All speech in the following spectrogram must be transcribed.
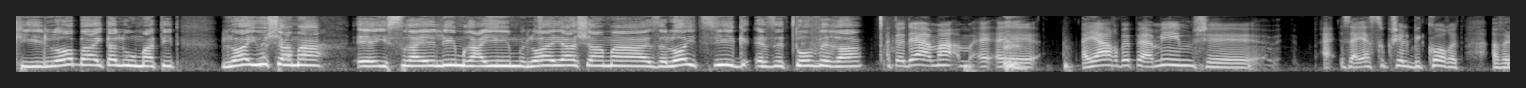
כי היא לא באה, הייתה לעומתית, לא היו שם אה, ישראלים רעים, לא היה שם, זה לא הציג איזה טוב ורע. אתה יודע מה, אה, אה, היה הרבה פעמים ש... זה היה סוג של ביקורת, אבל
